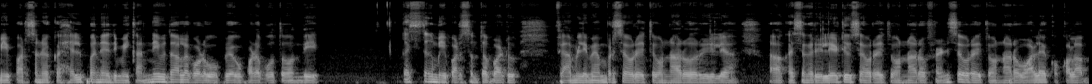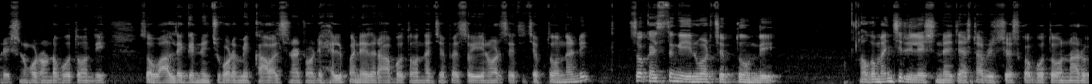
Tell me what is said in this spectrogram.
మీ పర్సన్ యొక్క హెల్ప్ అనేది మీకు అన్ని విధాలా కూడా ఉపయోగపడబోతోంది ఖచ్చితంగా మీ పర్సన్తో పాటు ఫ్యామిలీ మెంబర్స్ ఎవరైతే ఉన్నారో రిలే ఖచ్చితంగా రిలేటివ్స్ ఎవరైతే ఉన్నారో ఫ్రెండ్స్ ఎవరైతే ఉన్నారో వాళ్ళ యొక్క కొలాబరేషన్ కూడా ఉండబోతోంది. సో వాళ్ళ దగ్గర నుంచి కూడా మీకు కావాల్సినటువంటి హెల్ప్ అనేది రాబోతోందని చెప్పేసి సో యూనివర్స్ అయితే చెప్తూ ఉందండి. సో ఖచ్చితంగా యూనివర్స్ చెప్తూ ఉంది ఒక మంచి రిలేషన్ అయితే ఎస్టాబ్లిష్ చేసుకోబోతూ ఉన్నారు.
